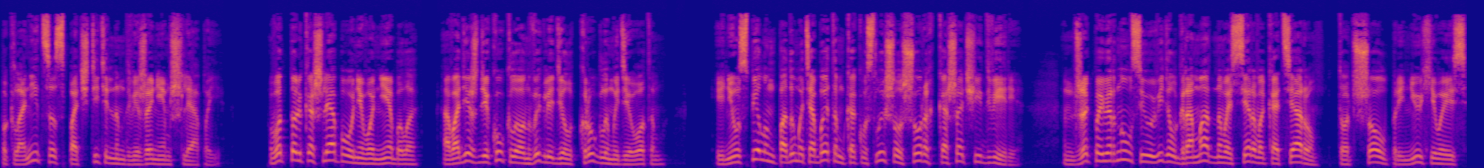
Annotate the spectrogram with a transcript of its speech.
поклониться с почтительным движением шляпой. Вот только шляпы у него не было, а в одежде куклы он выглядел круглым идиотом. И не успел он подумать об этом, как услышал шорох кошачьей двери. Джек повернулся и увидел громадного серого котяру, тот шел, принюхиваясь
